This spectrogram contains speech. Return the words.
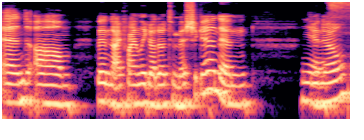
And um, then I finally got out to Michigan and Yes. You know?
